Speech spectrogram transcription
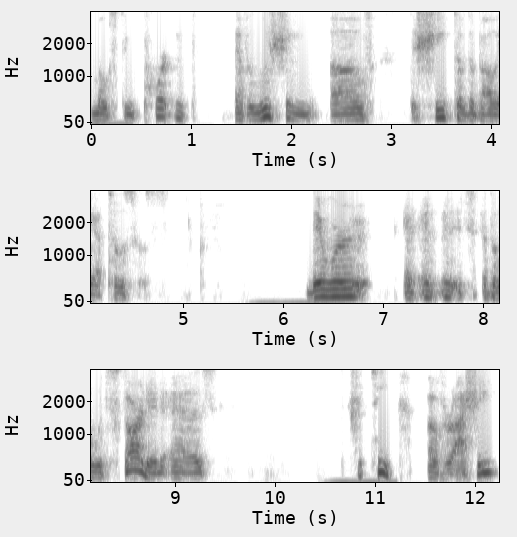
most important evolution of the sheet of the Baalei Tosfos. There were and, and it's though it started as critique of Rashi,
